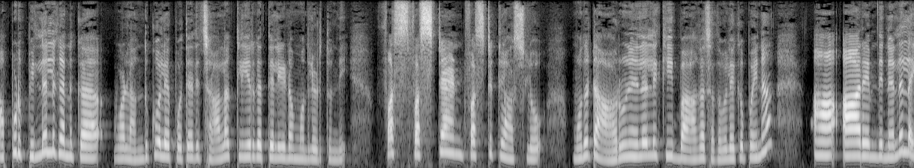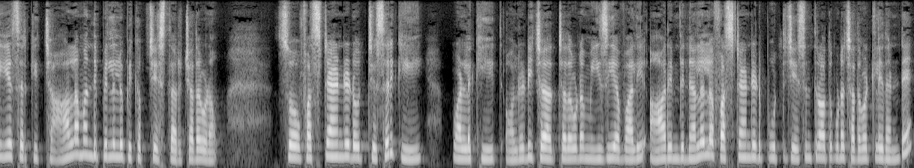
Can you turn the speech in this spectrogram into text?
అప్పుడు పిల్లలు కనుక వాళ్ళు అందుకోలేకపోతే అది చాలా క్లియర్గా తెలియడం మొదలెడుతుంది. ఫస్ట్ ఫస్ట్ స్టాండ్ ఫస్ట్ క్లాస్లో మొదట ఆరు నెలలకి బాగా చదవలేకపోయినా ఆ ఆరెనిమిది నెలలు అయ్యేసరికి చాలామంది పిల్లలు పికప్ చేస్తారు చదవడం. సో ఫస్ట్ స్టాండర్డ్ వచ్చేసరికి వాళ్ళకి ఆల్రెడీ చ చదవడం ఈజీ అవ్వాలి. ఆరెనిమిది నెలల ఫస్ట్ స్టాండర్డ్ పూర్తి చేసిన తర్వాత కూడా చదవట్లేదంటే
